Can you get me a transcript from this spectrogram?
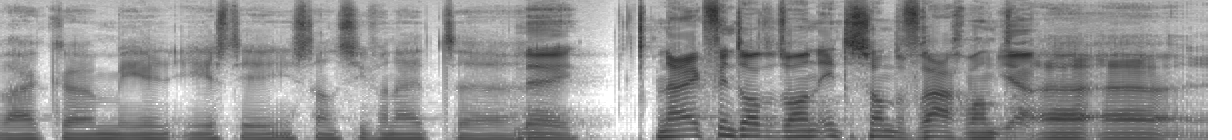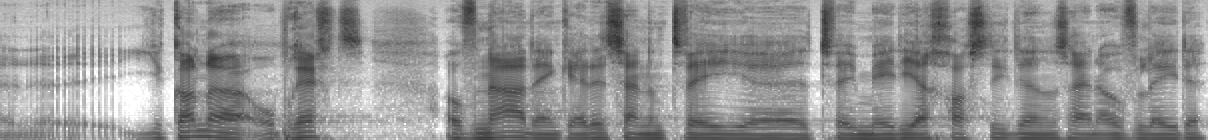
waar ik meer in eerste instantie vanuit. nee. Nou, ik vind het altijd wel een interessante vraag, want Ja. eh, eh, je kan er oprecht over nadenken. Hè. Dit zijn dan twee, eh twee mediagasten die dan zijn overleden.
